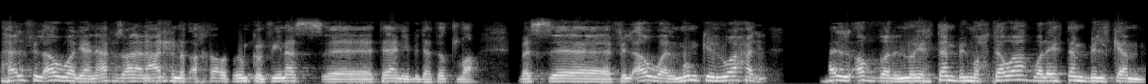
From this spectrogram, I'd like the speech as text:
هل في الأول يعني آخر سؤال أنا عارف إنه تأخرت ويمكن في ناس آه، تاني بدها تطلع. بس آه، في الأول ممكن الواحد هل الأفضل إنه يهتم بالمحتوى ولا يهتم بالكم؟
